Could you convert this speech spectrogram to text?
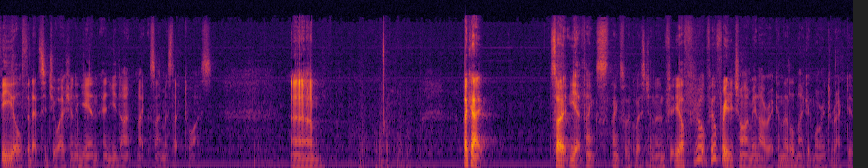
feel for that situation again, and you don't make the same mistake twice. Um, Okay. So, yeah, thanks. Thanks for the question. And yeah, feel, feel free to chime in, I reckon. That'll make it more interactive.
